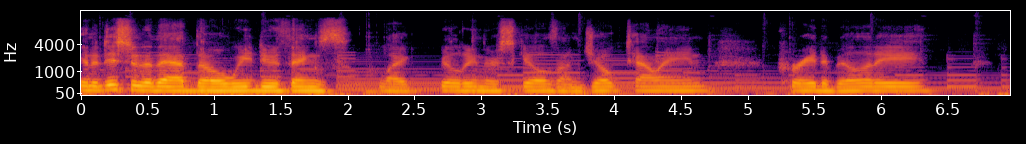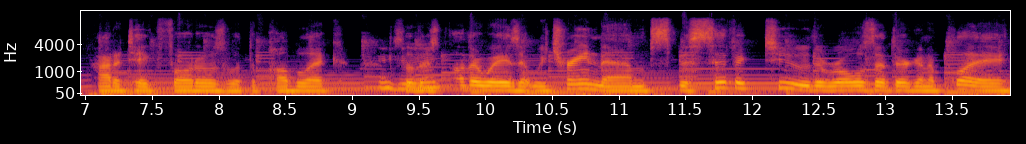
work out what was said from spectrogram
In addition to that, though, we do things like building their skills on joke telling, paradability, how to take photos with the public. So Mhm. there's other ways that we train them specific to the roles that they're going to play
